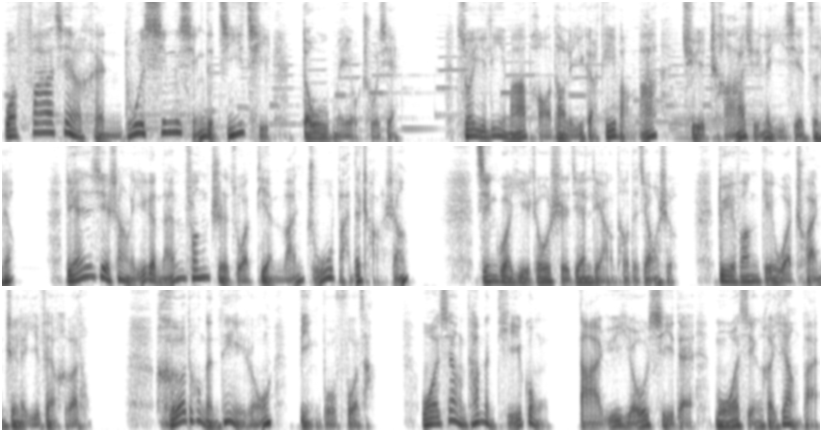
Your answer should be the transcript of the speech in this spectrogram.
我发现很多新型的机器都没有出现，所以立马跑到了一个黑网吧去查询了一些资料，联系上了一个南方制作电玩主板的厂商。经过一周时间两头的交涉，对方给我传真了一份合同，合同的内容并不复杂。我向他们提供打鱼游戏的模型和样板，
